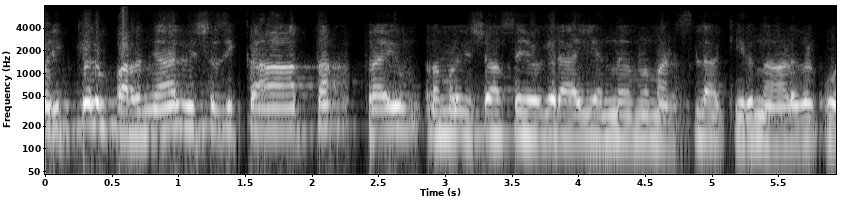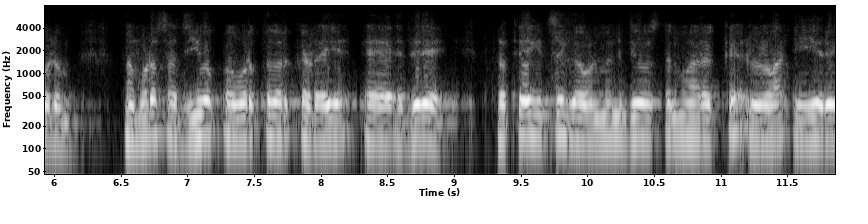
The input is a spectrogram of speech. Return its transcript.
ഒരിക്കലും പറഞ്ഞാൽ വിശ്വസിക്കാത്ത അത്രയും നമ്മൾ വിശ്വാസയോഗ്യരായി എന്ന് നമ്മൾ മനസ്സിലാക്കിയിരുന്ന ആളുകൾ പോലും നമ്മുടെ സജീവ പ്രവർത്തകർക്കിടയെ എതിരെ പ്രത്യേകിച്ച് ഗവൺമെന്റ് ഉദ്യോഗസ്ഥന്മാരൊക്കെ ഉള്ള ഈ ഒരു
